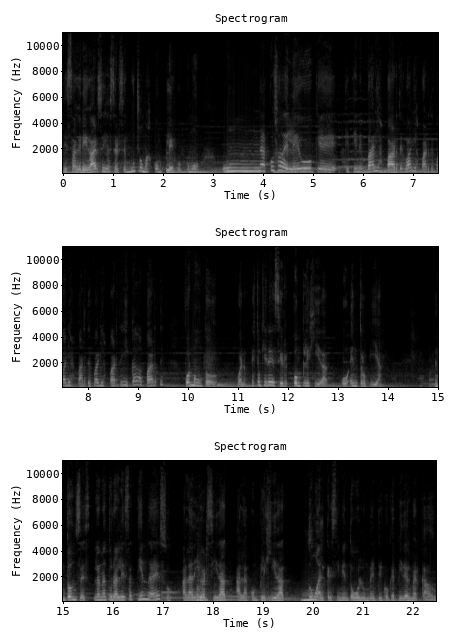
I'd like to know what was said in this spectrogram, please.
desagregarse y hacerse mucho más complejos, como una cosa del ego que, que tiene varias partes, varias partes, varias partes, varias partes, y cada parte forma un todo. Bueno, esto quiere decir complejidad o entropía. Entonces, la naturaleza tiende a eso, a la diversidad, a la complejidad, no al crecimiento volumétrico que pide el mercado.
